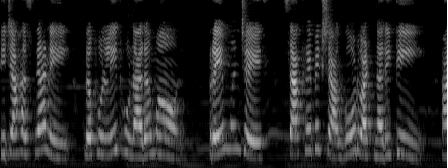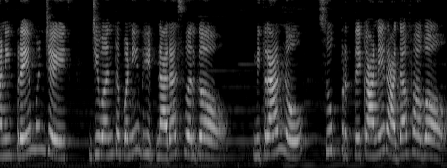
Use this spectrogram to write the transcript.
तिच्या हसण्याने प्रफुल्लित होणारं मन. प्रेम म्हणजेच साखरेपेक्षा गोड वाटणारी ती. आणि प्रेम म्हणजेच जिवंतपणी भेटणारा स्वर्ग. मित्रांनो सुख प्रत्येकाने राधाफावं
